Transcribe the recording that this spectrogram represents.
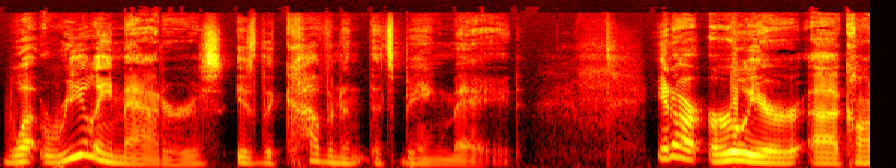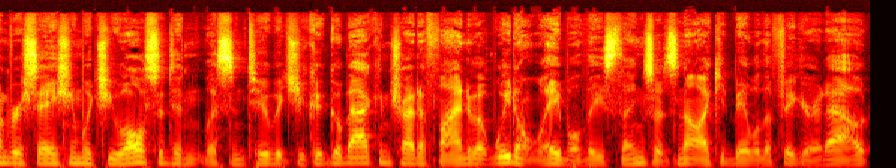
what really matters is the covenant that's being made. In our earlier uh, conversation, which you also didn't listen to, but you could go back and try to find it, but we don't label these things, so it's not like you'd be able to figure it out.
